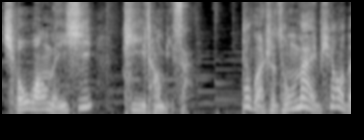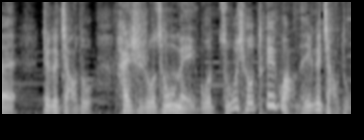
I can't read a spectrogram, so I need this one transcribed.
球王梅西踢一场比赛，不管是从卖票的这个角度，还是说从美国足球推广的一个角度，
